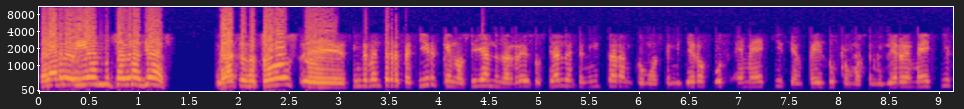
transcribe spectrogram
Gerardo, bien, muchas gracias. Gracias a todos. Eh, simplemente repetir que nos sigan en las redes sociales, en Instagram como Semillero Food MX y en Facebook como Semillero MX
